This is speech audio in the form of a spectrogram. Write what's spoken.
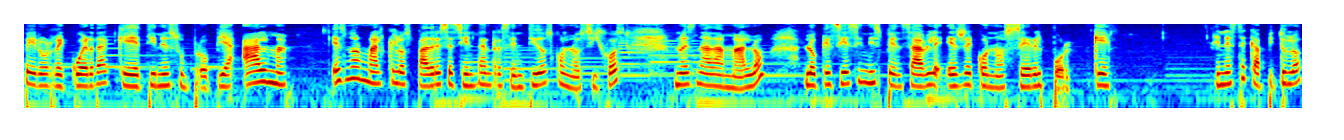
pero recuerda que tiene su propia alma. Es normal que los padres se sientan resentidos con los hijos, no es nada malo. Lo que sí es indispensable es reconocer el por qué. En este capítulo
